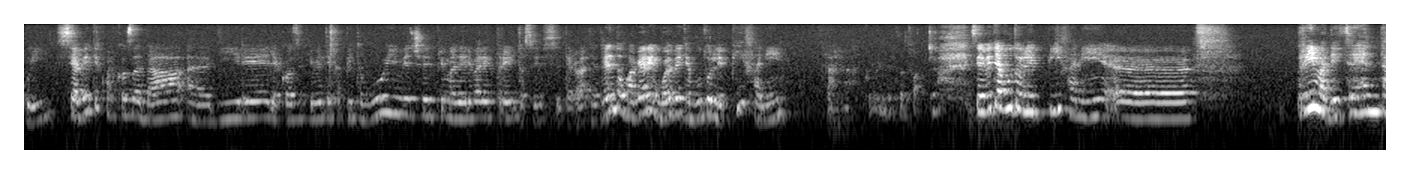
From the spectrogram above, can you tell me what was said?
qui. Se avete qualcosa da eh, dire, le cose che avete capito voi invece prima di arrivare a 30, se siete arrivati a 30, o magari voi avete avuto l'epifani, ah, se avete avuto l'epifani eh, prima dei 30,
